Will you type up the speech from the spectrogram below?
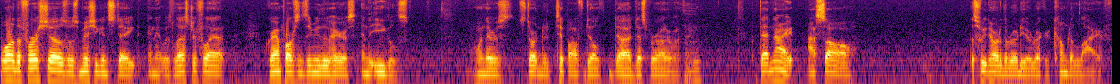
one of the first shows was Michigan State, and it was Lester Flatt, Gram Parsons, Emmylou Harris, and the Eagles when they was starting to tip off Del, uh, Desperado, I think. Mm-hmm. But that night, I saw the Sweetheart of the Rodeo record come to life.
